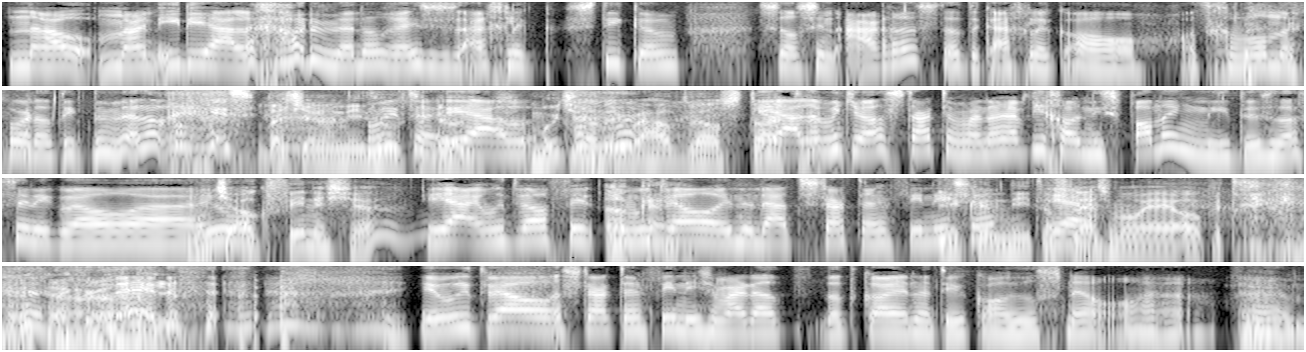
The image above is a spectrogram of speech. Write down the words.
Nou, mijn ideale gouden medal race is eigenlijk stiekem, zoals in Ares, dat ik eigenlijk al had gewonnen voordat ik de medal race. Dat je hem niet Moet te doen. ja. Moet je dan überhaupt wel starten? Ja, dan moet je wel starten, maar dan heb je gewoon die spanning niet. Dus dat vind ik wel. eh, Moet je ook finishen? Ja, je moet wel, fin- je moet wel inderdaad starten en Je finishen. kunt niet een Ja. fles mooi open trekken. Nee, je moet wel starten en finishen, maar dat, dat kan je natuurlijk al heel snel. eh, ehm,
